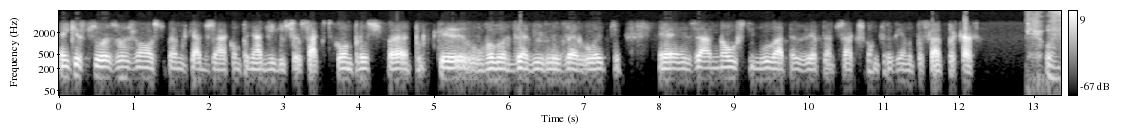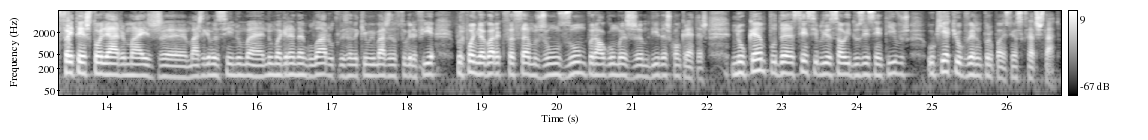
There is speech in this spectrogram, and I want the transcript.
em que as pessoas hoje vão aos supermercados já acompanhados do seu saco de compras, porque o valor de 0,08 é, já não o estimula a trazer tantos sacos como trazia no passado para casa. Feito este olhar mais, eh, mais digamos assim, numa, numa grande angular, utilizando aqui uma imagem da fotografia, proponho agora que façamos um zoom por algumas eh, medidas concretas. No campo da sensibilização e dos incentivos, o que é que o Governo propõe, Sr. Secretário de Estado?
